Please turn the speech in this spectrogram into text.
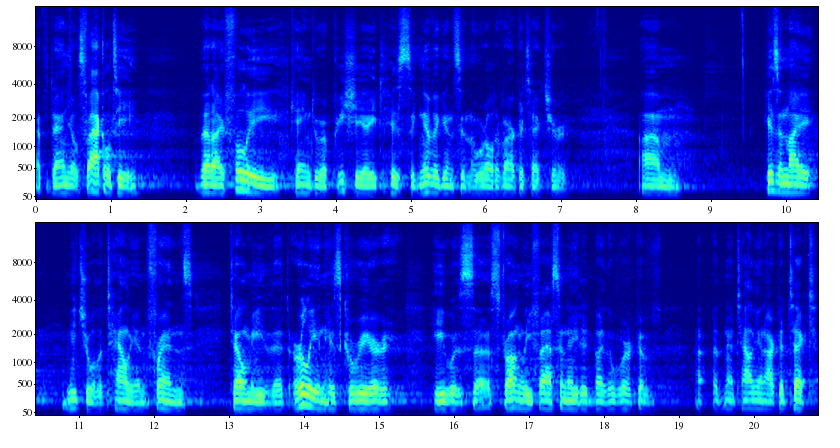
at the Daniels faculty that I fully came to appreciate his significance in the world of architecture. Um, his and my mutual Italian friends tell me that early in his career, he was uh, strongly fascinated by the work of uh, an Italian architect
